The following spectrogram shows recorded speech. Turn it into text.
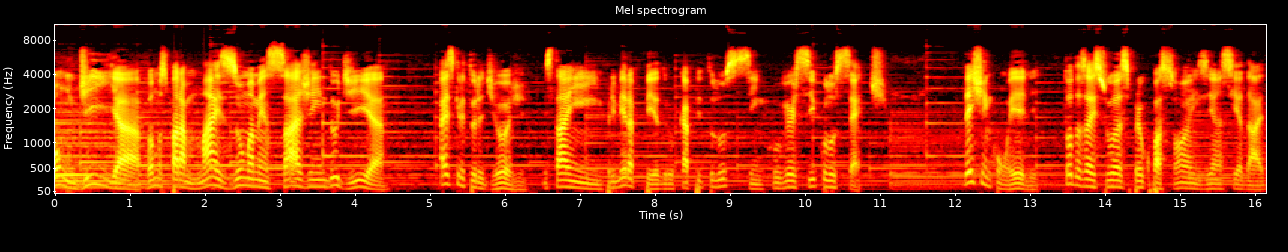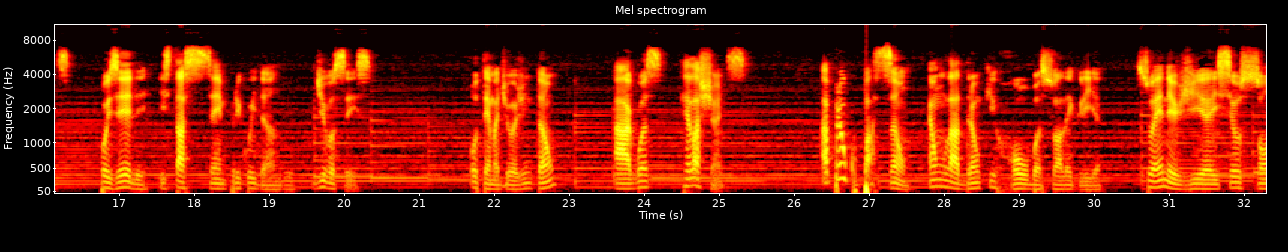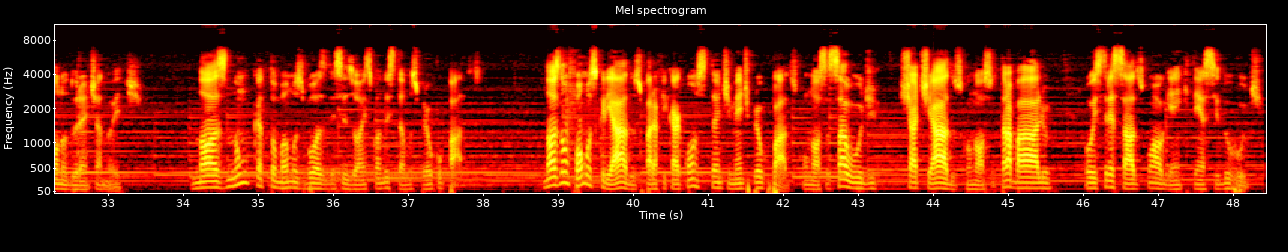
Bom dia! Vamos para mais uma mensagem do dia. A escritura de hoje está em 1 Pedro, capítulo 5, versículo 7. Deixem com ele todas as suas preocupações e ansiedades, pois ele está sempre cuidando de vocês. O tema de hoje, então, águas relaxantes. A preocupação é um ladrão que rouba sua alegria, sua energia e seu sono durante a noite. Nós nunca tomamos boas decisões quando estamos preocupados. Nós não fomos criados para ficar constantemente preocupados com nossa saúde, chateados com nosso trabalho ou estressados com alguém que tenha sido rude.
